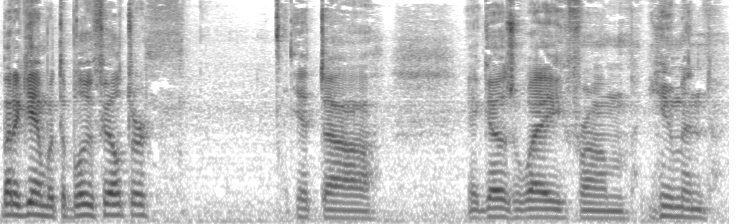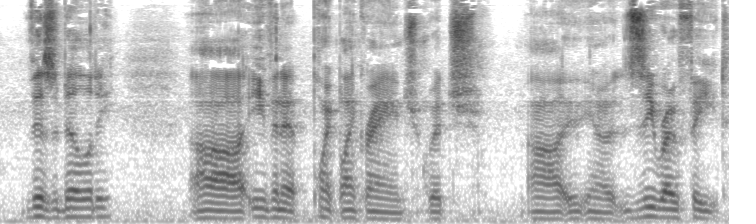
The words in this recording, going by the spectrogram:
But again, with the blue filter, it uh, it goes away from human visibility, uh, even at point blank range, which uh, you know zero feet.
